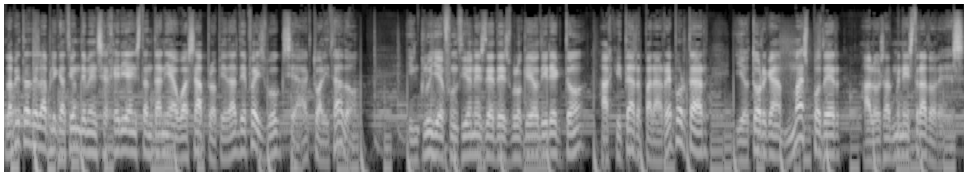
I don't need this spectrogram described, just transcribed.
La beta de la aplicación de mensajería instantánea WhatsApp propiedad de Facebook se ha actualizado. Incluye funciones de desbloqueo directo, agitar para reportar y otorga más poder a los administradores.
